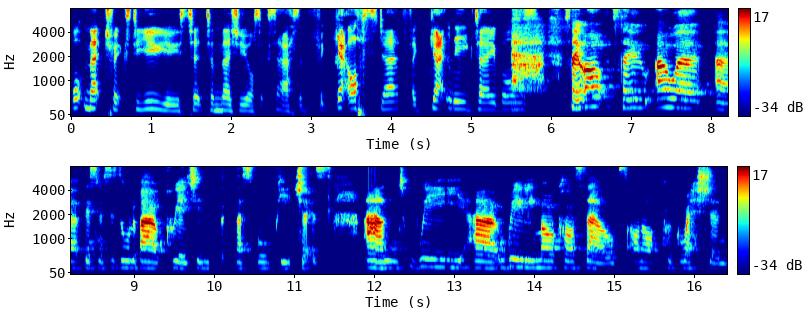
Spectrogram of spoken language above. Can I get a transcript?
what metrics do you use to, to measure your success and forget Ofsted, forget league tables? So our so our uh, business is all about creating successful futures. And we uh, really mark ourselves on our progression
